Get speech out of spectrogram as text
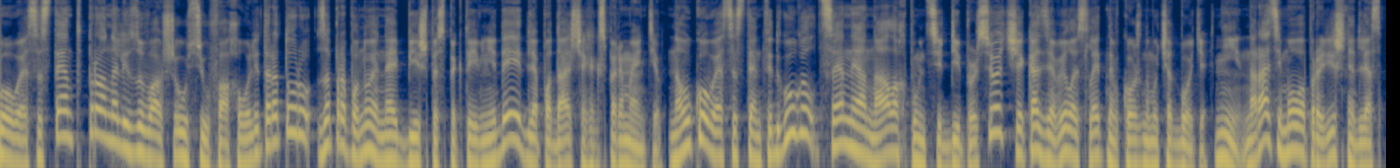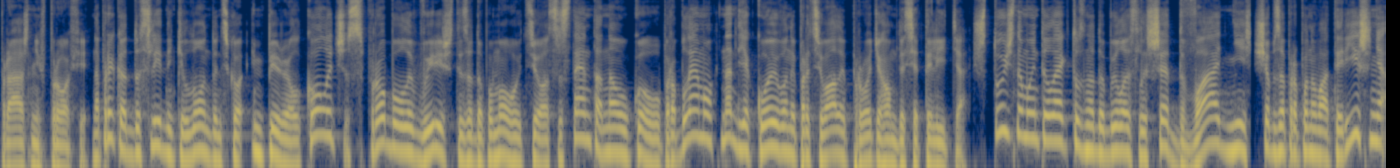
науковий асистент, проаналізувавши усю фахову літературу, запропонує найбільш перспективні ідеї для подальших експериментів. Науковий асистент від Google це не аналог функції Deep Research, яка з'явилась ледь не в кожному чат-боті. Ні, наразі мова про рішення для справжніх профі. Наприклад, дослідники лондонського Imperial College спробували вирішити за допомогою цього асистента наукову проблему, над якою вони працювали протягом десятиліття. Штучному інтелекту знадобилось лише два дні, щоб запропонувати рішення,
